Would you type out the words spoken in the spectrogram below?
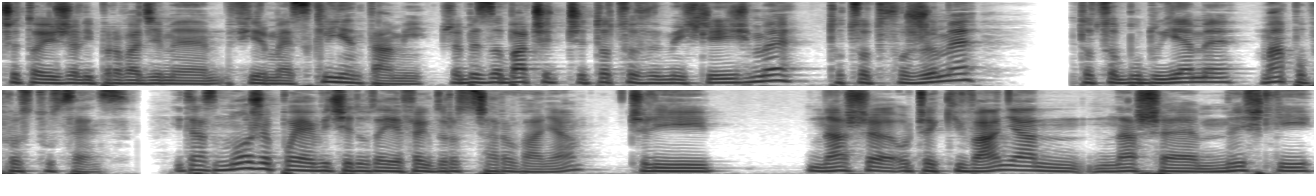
czy to jeżeli prowadzimy firmę z klientami, żeby zobaczyć, czy to, co wymyśliliśmy, to, co tworzymy, to, co budujemy, ma po prostu sens. I teraz może pojawić się tutaj efekt rozczarowania, czyli nasze oczekiwania, nasze myśli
